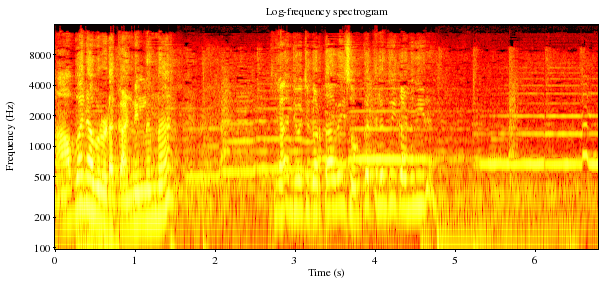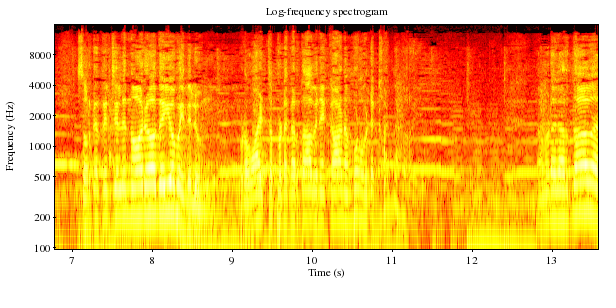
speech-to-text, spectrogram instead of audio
അവൻ അവരുടെ കണ്ണിൽ നിന്ന് ഞാൻ ചോദിച്ചു കർത്താവ് സ്വർഗത്തിൽ എന്ത് കണ്ണുനീര്? സ്വർഗത്തിൽ ചെല്ലുന്ന ഓരോ ദൈവം ഇതിലും ഇവിടെ വാഴ്ത്തപ്പെട്ട കർത്താവിനെ കാണുമ്പോൾ അവന്റെ കണ്ണ് പറയും നമ്മുടെ കർത്താവ്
